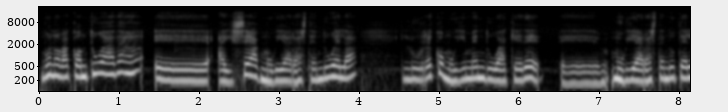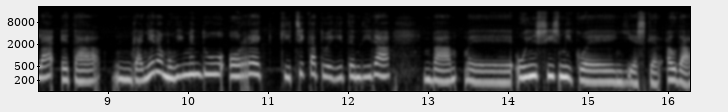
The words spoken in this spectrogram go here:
Bueno, ba, kontua da, eh, aizeak mugiarazten duela, lurreko mugimenduak ere e, mugiarazten dutela eta mm, gainera mugimendu horrek kitxikatu egiten dira ba, e, uin sismikoen esker. Hau da,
